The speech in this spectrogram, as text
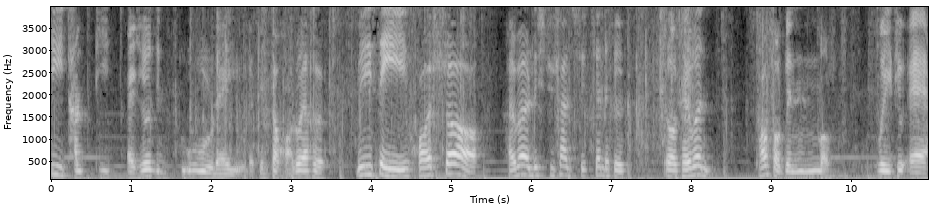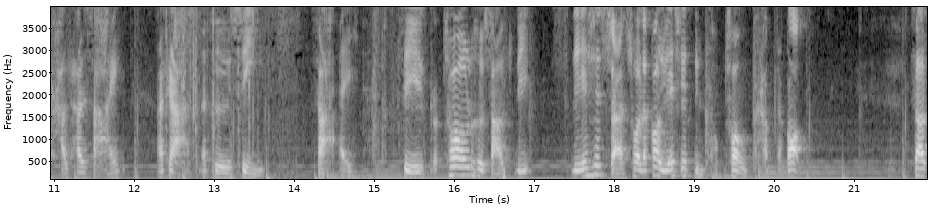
ที่ทันที่ไอที่ดินอูเดย์อยู่แต่เป็นเจ้าของด้วยก็คือมี4คอสเตอร์ไฮเวอร์ดิสทริบิชันซิสเต็มก็คือโดยไฮเวอร์เขาส่งเป็นหมดฟรีทูแอร์หันทันสายอากาศนั่นคือ4สายสี่ช่องก็คือสาวดีดีเอสสามช่องแล้วก็ UHS หนึ่งของช่องนะครับแล้วก็สำหรับ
